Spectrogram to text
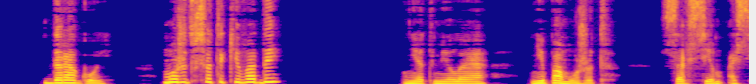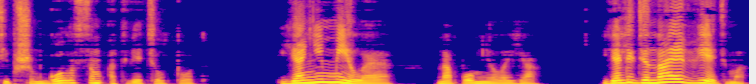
— Дорогой, может, все-таки воды? — Нет, милая, не поможет, — совсем осипшим голосом ответил тот. — Я не милая, — напомнила я. — Я ледяная ведьма.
